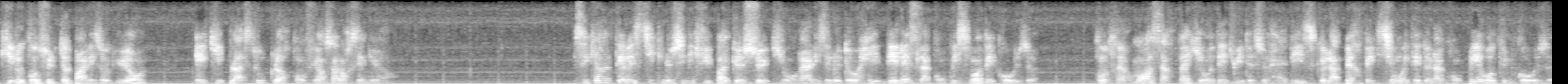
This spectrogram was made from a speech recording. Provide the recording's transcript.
qui ne consultent pas les augures et qui placent toute leur confiance en leur Seigneur. Ces caractéristiques ne signifient pas que ceux qui ont réalisé le tawhid délaissent l'accomplissement des causes. contrairement à certains qui ont déduit de ce hadith que la perfection était de n'accomplir aucune cause,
